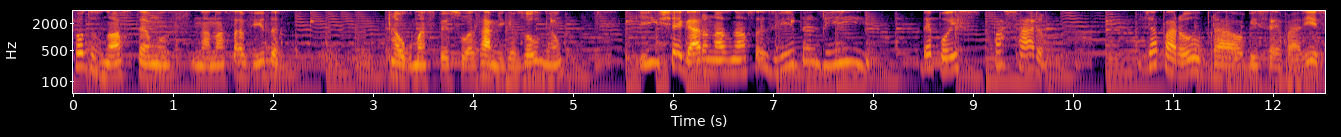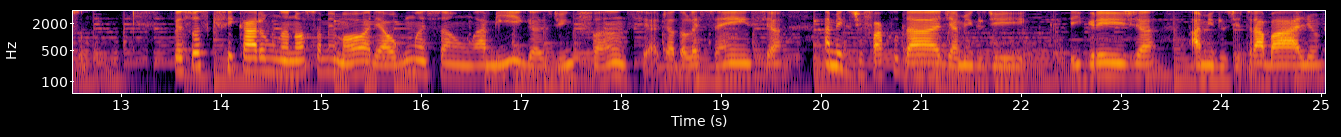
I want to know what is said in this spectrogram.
Todos nós temos na nossa vida algumas pessoas, amigas ou não, que chegaram nas nossas vidas e depois passaram. Já parou para observar isso? Pessoas que ficaram na nossa memória, algumas são amigas de infância, de adolescência, amigos de faculdade, amigos de igreja, amigos de trabalho.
